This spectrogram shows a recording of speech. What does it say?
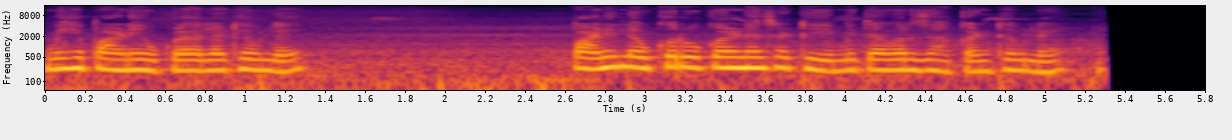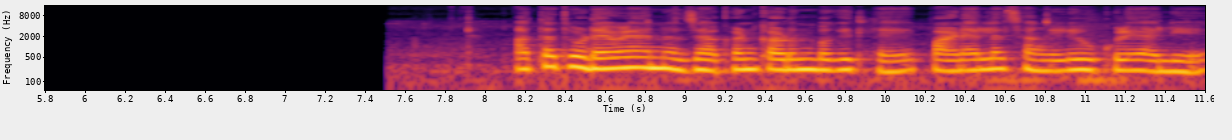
मी हे पाणी उकळायला ठेवलं आहे पाणी लवकर उकळण्यासाठी मी त्यावर झाकण ठेवलं आहे आता थोड्या वेळानं झाकण काढून बघितलं आहे पाण्याला चांगली उकळी आली आहे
